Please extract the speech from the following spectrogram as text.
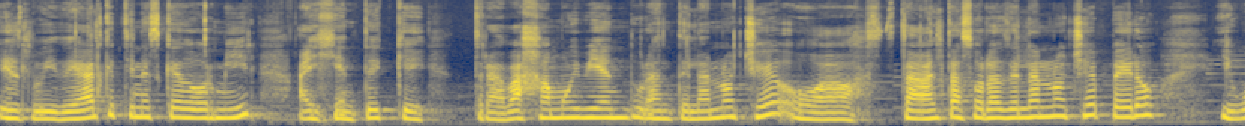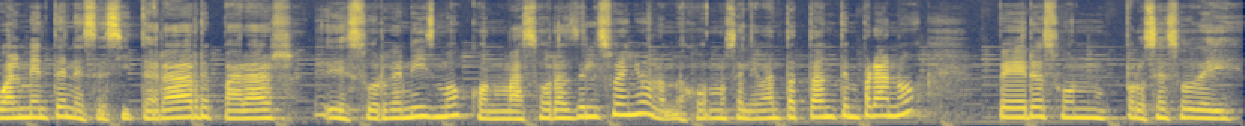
es lo ideal que tienes que dormir. Hay gente que trabaja muy bien durante la noche o hasta altas horas de la noche, pero igualmente necesitará reparar eh, su organismo con más horas del sueño. A lo mejor no se levanta tan temprano, pero es un proceso de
